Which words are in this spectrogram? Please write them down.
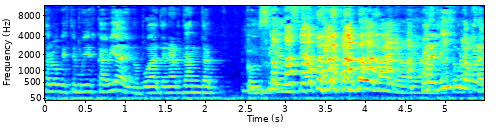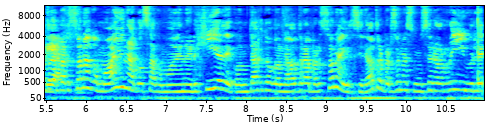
salvo que esté muy descabiada y no pueda tener tanta conciencia. El ejemplo del baño, digamos, Pero el vínculo con otra persona, como hay una cosa como de energía, de contacto con la otra persona, y si la otra persona es un ser horrible,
